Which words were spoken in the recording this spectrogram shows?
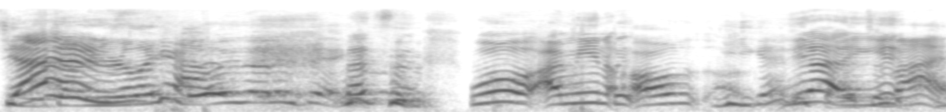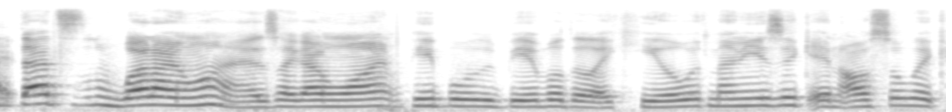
Yes! You're like, how is that a thing? That's well, I mean, But all you yeah, though, it's a vibe. that's what I want. Is like I want people to be able to like heal with my music and also like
